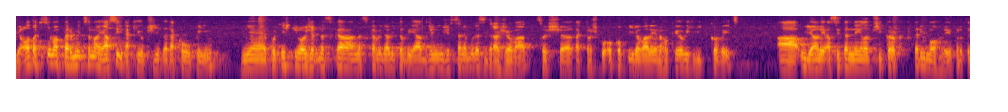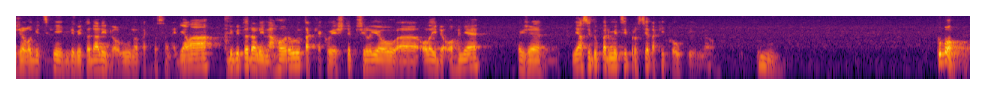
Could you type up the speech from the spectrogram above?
Jo, tak s těma permicema já si taky určitě teda koupím. Mě potěšilo, že dneska, dneska vydali to vyjádření, že se nebude zdražovat, což eh, tak trošku okopírovali od hokejových Vítkovic a udělali asi ten nejlepší krok, který mohli, protože logicky, kdyby to dali dolů, no tak to se nedělá. Kdyby to dali nahoru, tak jako ještě přilijou uh, olej do ohně. Takže já si tu permici prostě taky koupím. No. Hmm. Kubo,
